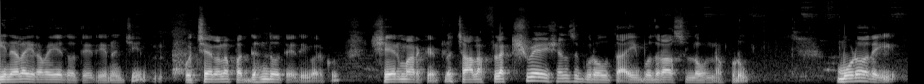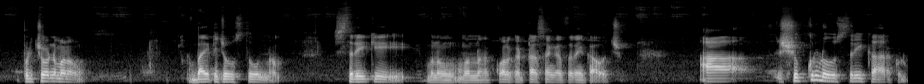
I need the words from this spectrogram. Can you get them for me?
ఈ నెల ఇరవై ఐదో తేదీ నుంచి వచ్చే నెల పద్దెనిమిదో తేదీ వరకు షేర్ మార్కెట్లో చాలా ఫ్లక్చువేషన్స్ గురవుతాయి బుధరాశుల్లో ఉన్నప్పుడు. మూడవది ఇప్పుడు చూడండి మనం బయట చూస్తూ ఉన్నాం. స్త్రీకి మనం మొన్న కోలకట్టా సంగతనే కావచ్చు. ఆ శుక్రుడు స్త్రీ కారకుడు.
